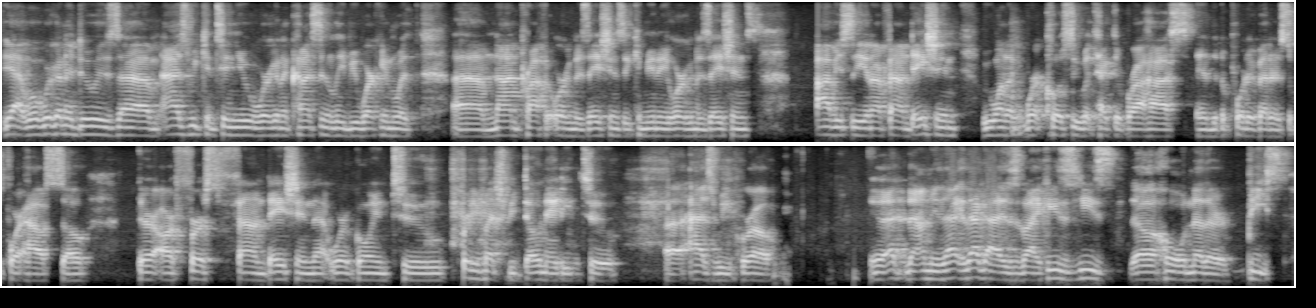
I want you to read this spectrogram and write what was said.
yeah, what we're going to do is um, as we continue, we're going to constantly be working with um, nonprofit organizations and community organizations. Obviously, in our foundation, we want to work closely with Hector Barajas and the Deported Veterans Support House. So they're our first foundation that we're going to pretty much be donating to uh, as we grow. Yeah, that, I mean that that guy is like he's he's a whole nother beast.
